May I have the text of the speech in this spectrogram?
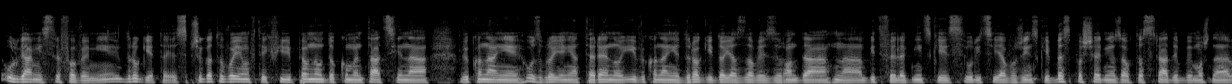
ulgami strefowymi. Drugie to jest przygotowujemy w tej chwili pełną dokumentację na wykonanie uzbrojenia terenu i wykonanie drogi dojazdowej z ronda na Bitwy Legnickiej z ulicy Jaworzyńskiej bezpośrednio z autostrady, by można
